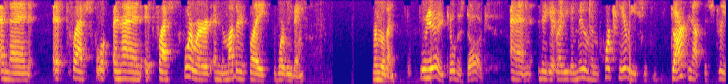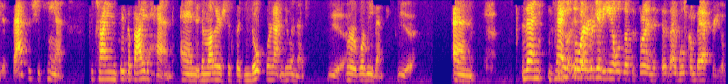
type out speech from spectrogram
And then it flash for, and then it flashes forward, and the mother's like, "We're leaving. We're moving." Well, yeah, he killed his dog. And they get ready to move, and poor Kaylee, she's darting up the street as fast as she can to try and say goodbye to him. And the mother's just like, "Nope, we're not doing this. Yeah. We're we're leaving." Yeah. And then He, fast and don't forward, forget he holds up a sign that says, "I will come back for you."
